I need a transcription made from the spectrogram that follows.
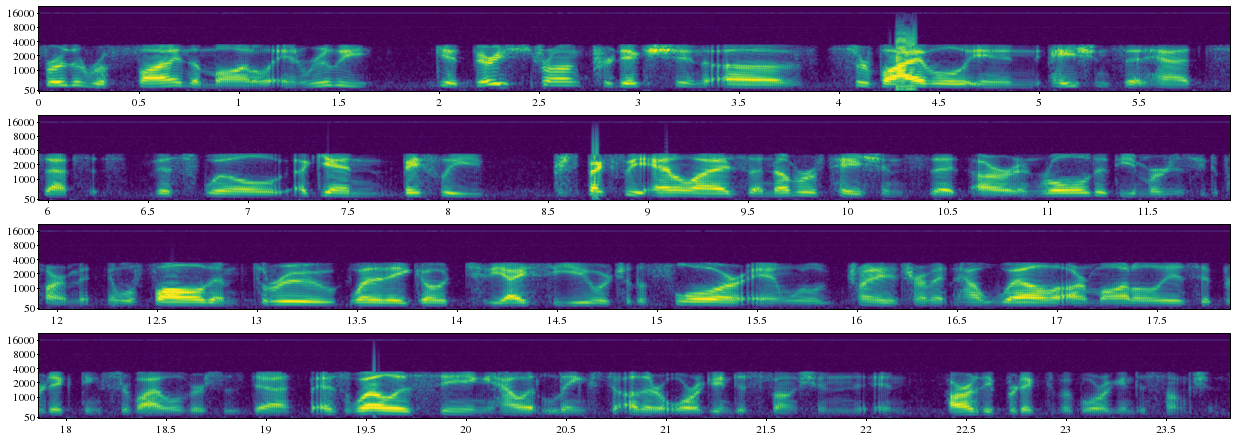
further refine the model and really get very strong prediction of survival in patients that had sepsis. This will, again, basically prospectively analyze a number of patients that are enrolled at the emergency department and we'll follow them through whether they go to the ICU or to the floor and we'll try to determine how well our model is at predicting survival versus death as well as seeing how it links to other organ dysfunction and are they predictive of organ dysfunctions.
